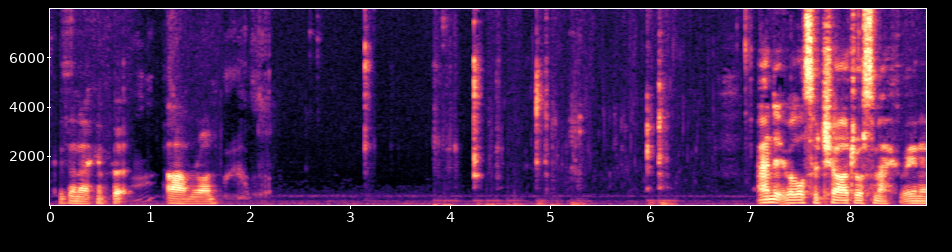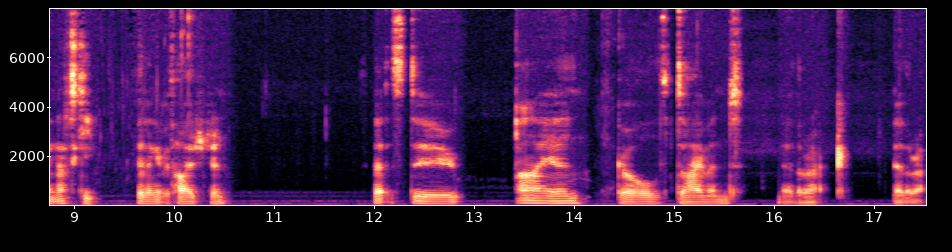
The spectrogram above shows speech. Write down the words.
Because then I can put armor on. And it will also charge automatically and I don't have to keep filling it with hydrogen. Let's do iron, gold, diamond, netherrack, netherrack.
